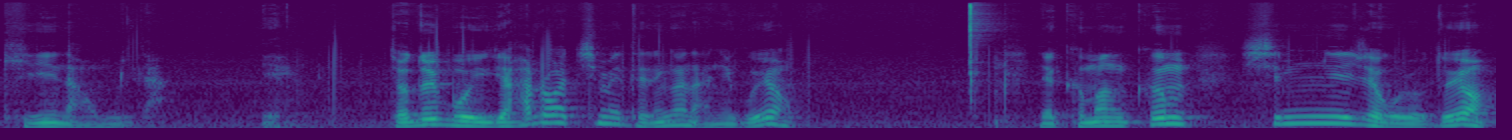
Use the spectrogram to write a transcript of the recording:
길이 나옵니다. 예. 저도 뭐 이게 하루 아침에 되는 건 아니고요. 네, 그만큼 심리적으로도요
